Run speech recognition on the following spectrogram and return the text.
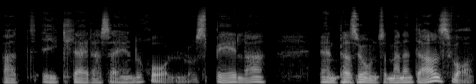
att ikläda sig en roll och spela en person som man inte alls var,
